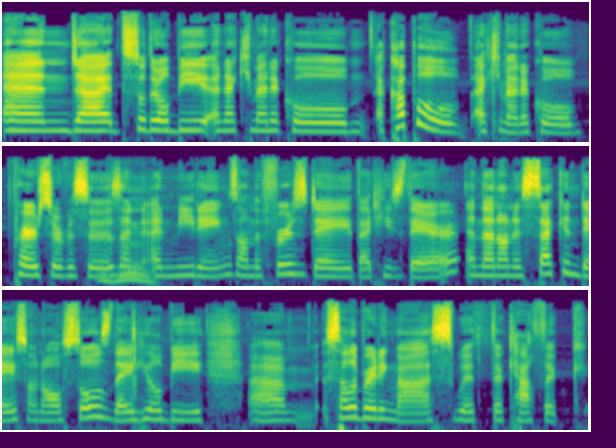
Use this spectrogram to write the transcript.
and uh, so there will be an ecumenical, a couple ecumenical prayer services Mhm. and, and meetings on the first day that he's there, and then on his second day, so on All Souls Day, he'll be um, celebrating Mass with the Catholic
